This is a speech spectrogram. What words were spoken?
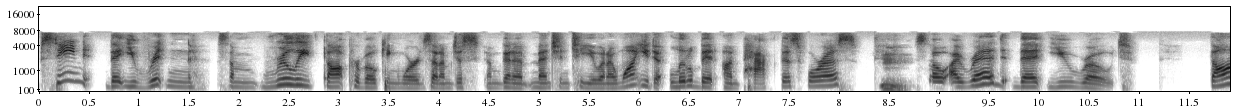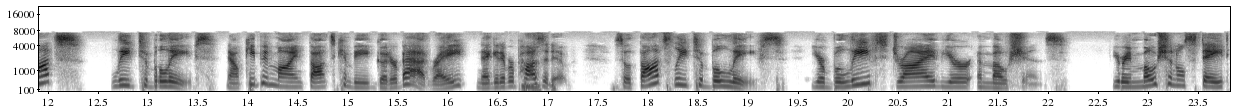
seen that you've written some really thought-provoking words that I'm just I'm going to mention to you and I want you to a little bit unpack this for us. Hmm. So I read that you wrote thoughts lead to beliefs. Now, keep in mind, thoughts can be good or bad, right? Negative or mm-hmm. positive. So thoughts lead to beliefs. Your beliefs drive your emotions. Your emotional state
